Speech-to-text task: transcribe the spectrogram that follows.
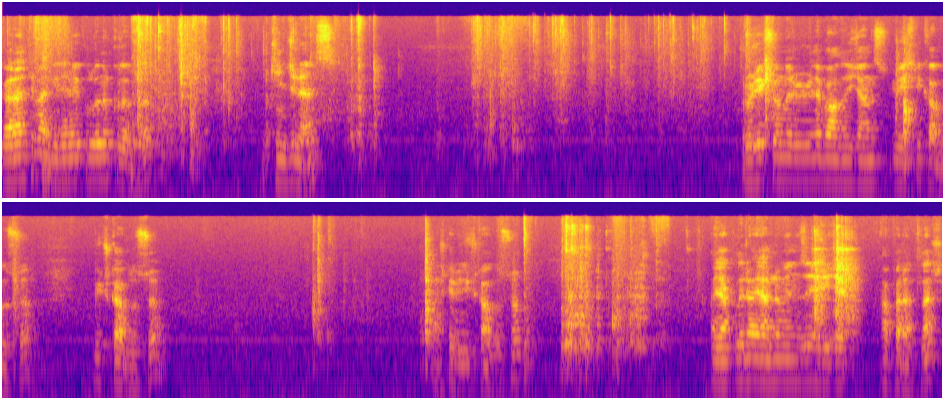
garanti belgeleri ve kullanım kılavuzu, ikinci lens, projeksiyonları birbirine bağlayacağınız USB kablosu, güç kablosu, başka bir güç kablosu. Ayakları ayarlamanıza yarayacak aparatlar.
